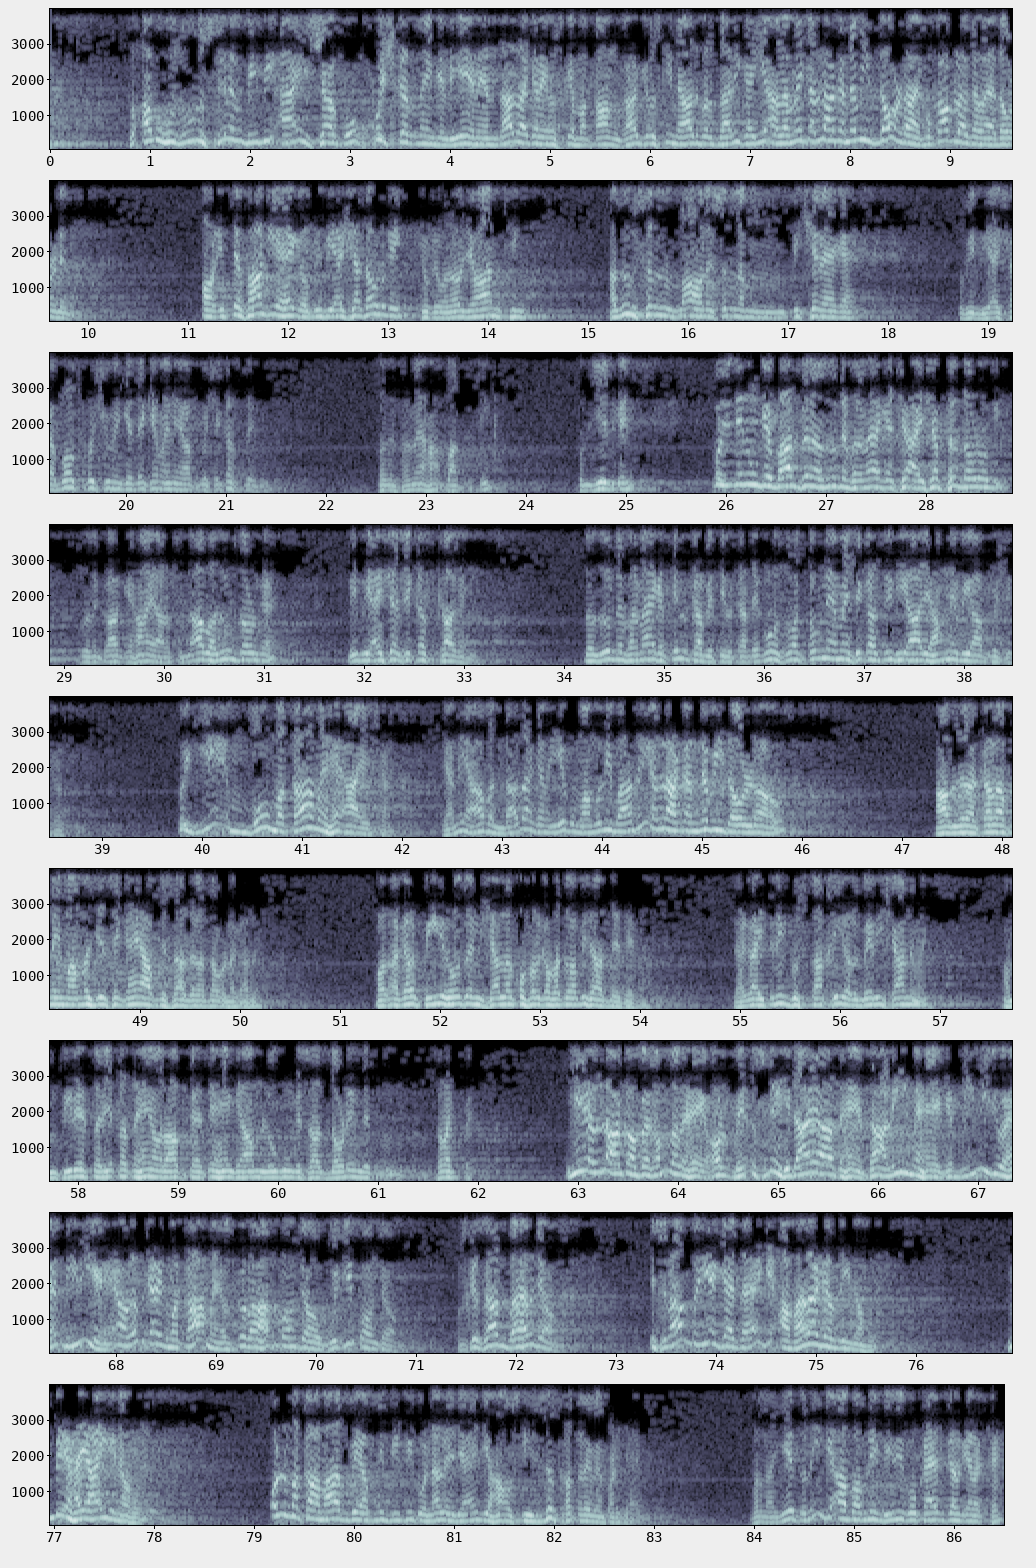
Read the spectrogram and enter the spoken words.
تو اب حضور صرف بی بی عائشہ کو خوش کرنے کے لیے یعنی اندازہ کریں اس کے مقام کا، کہ اس کی ناز برداری کا یہ عالم ہے کہ اللہ کا نبی دوڑ رہا ہے، مقابلہ کر رہا ہے دوڑنے میں۔ اور اتفاق یہ ہے کہ وہ بی بی عائشہ دوڑ گئی، کیونکہ وہ نوجوان تھی حضور صلی اللہ علیہ وسلم پیچھے رہ گئے۔ تو بی بی عائشہ بہت خوش ہوئی کہ دیکھیں میں نے آپ کو شکست دے دی۔ تو نے فرمایا ہاں بات تو ٹھیک تم جیت گئی۔ کچھ دنوں کے بعد پھر حضور نے فرمایا کہ اچھا عائشہ پھر دوڑو گی۔ نے کہا کہ ہاں یار اللہ، اب حضور دوڑ گئے۔ بی بی عائشہ شکست کھا گئی۔ تو حضور نے فرمایا کہ تل کا بھی تل کا دیکھو، اس وقت تم نے ہمیں شکست دی تھی، آج ہم نے بھی آپ کو شکست دی۔ تو یہ وہ مقام ہے عائشہ۔ یعنی آپ اندازہ کریں، یہ کوئی معمولی بات نہیں، اللہ کا نبی دوڑ رہا ہو۔ آپ ذرا کل اپنے امام مسجد سے کہیں، آپ کے ساتھ ذرا دوڑ لگا لیں۔ اور اگر پیر ہو تو انشاءاللہ کفر کا فتوا بھی ساتھ دے دے گا۔ کہے گا، اتنی گستاخی اور میری شان میں۔ ہم پیرے طریقت ہیں اور آپ کہتے ہیں کہ عام لوگوں کے ساتھ دوڑیں گے سڑک پہ۔ یہ اللہ کا پیغمبر ہے اور اس میں ہدایات ہیں، تعلیم ہے کہ بیوی جو ہے، بیوی ہے۔ عورت کا ایک مقام ہے، اس کو راحت پہنچاؤ، خوشی پہنچاؤ، اس کے ساتھ باہر جاؤ۔ اسلام تو یہ کہتا ہے کہ آوارہ گردی نہ ہو۔ بے حیائی نہ ہو۔ ان مقامات پہ اپنی بیوی کو نہ لے جائیں جہاں اس کی عزت خطرے میں پڑ جائے۔ ورنہ یہ تو نہیں کہ آپ اپنی بیوی کو قید کر کے رکھیں۔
